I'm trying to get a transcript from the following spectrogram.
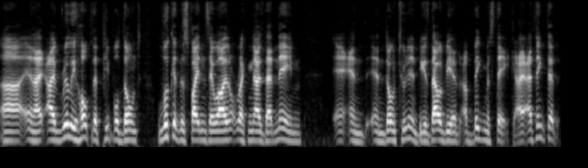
Uh, and I, I, really hope that people don't look at this fight and say, well, I don't recognize that name and, and don't tune in because that would be a, a big mistake. I, I, think that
